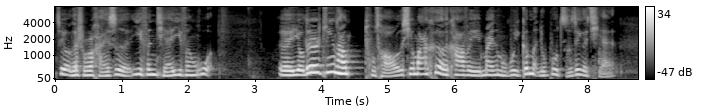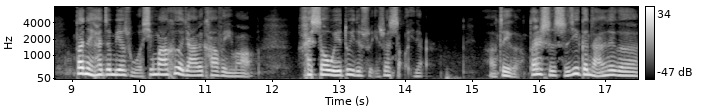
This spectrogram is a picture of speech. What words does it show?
这有的时候还是一分钱一分货。呃，有的人经常吐槽，星巴克的咖啡卖那么贵，根本就不值这个钱。但你还真别说，星巴克家的咖啡吧。还稍微兑的水算少一点儿，啊，这个，但是实际跟咱这个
